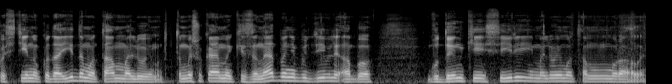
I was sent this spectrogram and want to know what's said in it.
постійно, куди їдемо, там малюємо. Тобто ми шукаємо якісь занедбані будівлі або будинки сірі і малюємо там мурали.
